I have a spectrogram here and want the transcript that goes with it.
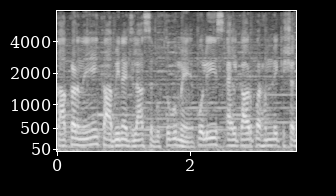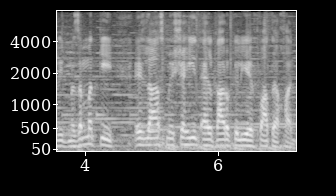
काकड़ ने काबीना इजलास से गुफ्तु में पुलिस एहलकारों पर हमले की शदीद मजम्मत की। इजलास में शहीद एहलकारों के लिए फातह खान।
